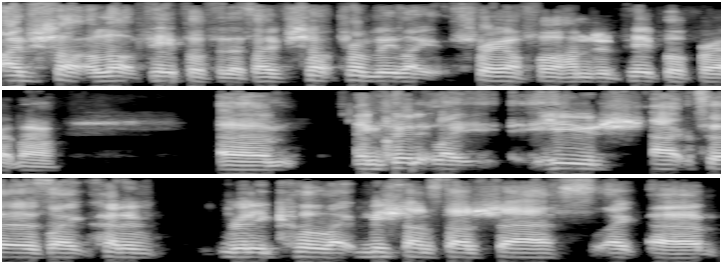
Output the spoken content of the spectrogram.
I've shot a lot of people for this. I've shot probably like three or four hundred people for it now, um, including like huge actors, like kind of really cool, like Michelin star chefs, like um,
